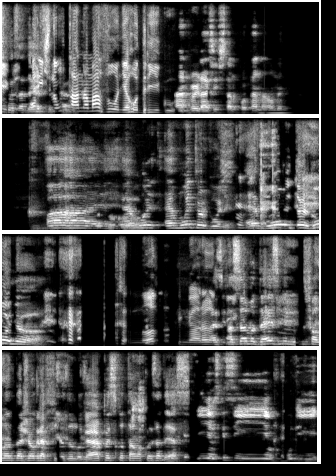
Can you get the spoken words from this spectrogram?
Rodrigo, coisas a dessas. gente não cara. tá na Amazônia, Rodrigo. Ah, na verdade, a gente tá no Pantanal, né? Ai, é muito, é muito orgulho. É muito orgulho. Nossa senhora, Nós passamos 10 minutos falando da geografia do lugar para escutar uma coisa Eu dessa. esqueci, eu esqueci, eu confundi.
